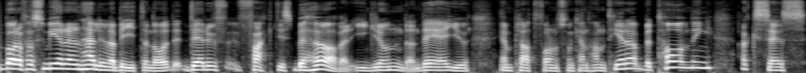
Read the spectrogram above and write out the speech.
bara för att summera den här lilla biten då, det du faktiskt behöver i grunden, det är ju en plattform som kan hantera betalning, access,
